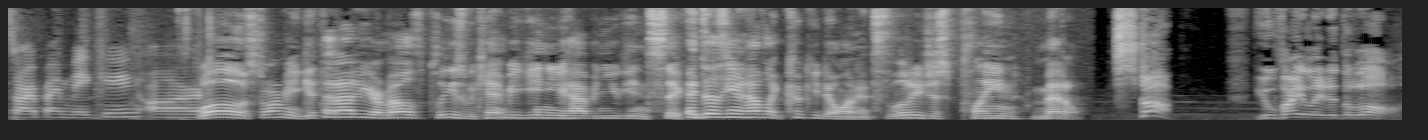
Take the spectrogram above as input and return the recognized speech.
Start by making our... Whoa, Stormi, get that out of your mouth, please. We can't be getting you having you getting sick. It doesn't even have like cookie dough on it. It's literally just plain metal. Stop! You violated the law.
